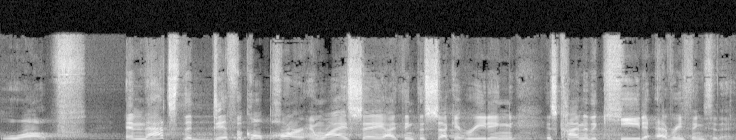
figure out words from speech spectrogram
love. And that's the difficult part, and why I say I think the second reading is kind of the key to everything today.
